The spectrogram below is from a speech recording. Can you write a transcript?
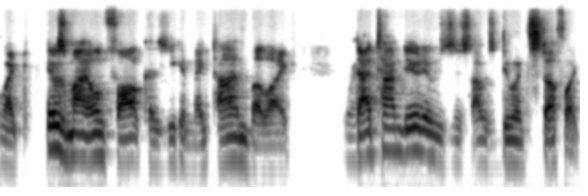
like, it was my own fault because you can make time, but like that time, dude, it was just I was doing stuff like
